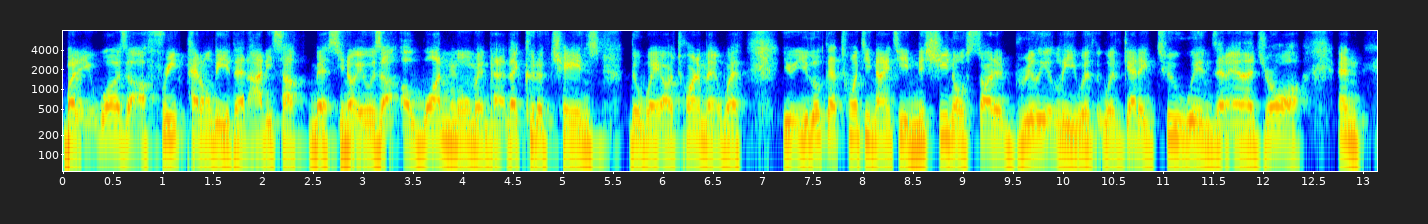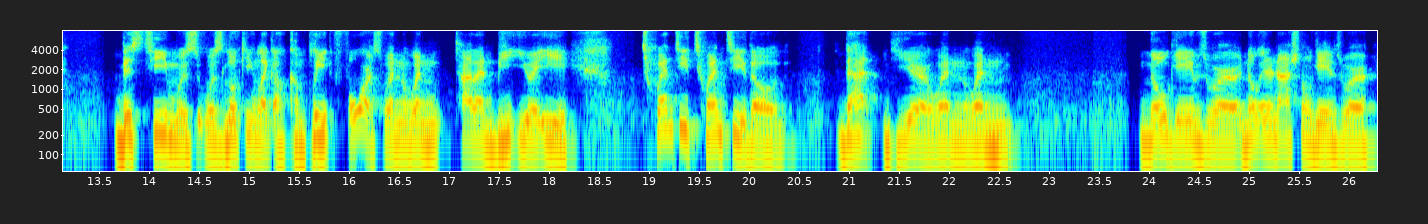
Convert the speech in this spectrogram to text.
but it was a, freak penalty that adisak missed. You know it was a, a one yeah. moment that, that could have changed the way our tournament went. You you looked at 2019 nishino started brilliantly with with getting two wins and, and a draw. And this team was was looking like a complete force when when thailand beat uae 2020 though, that year when when no games were no international games were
